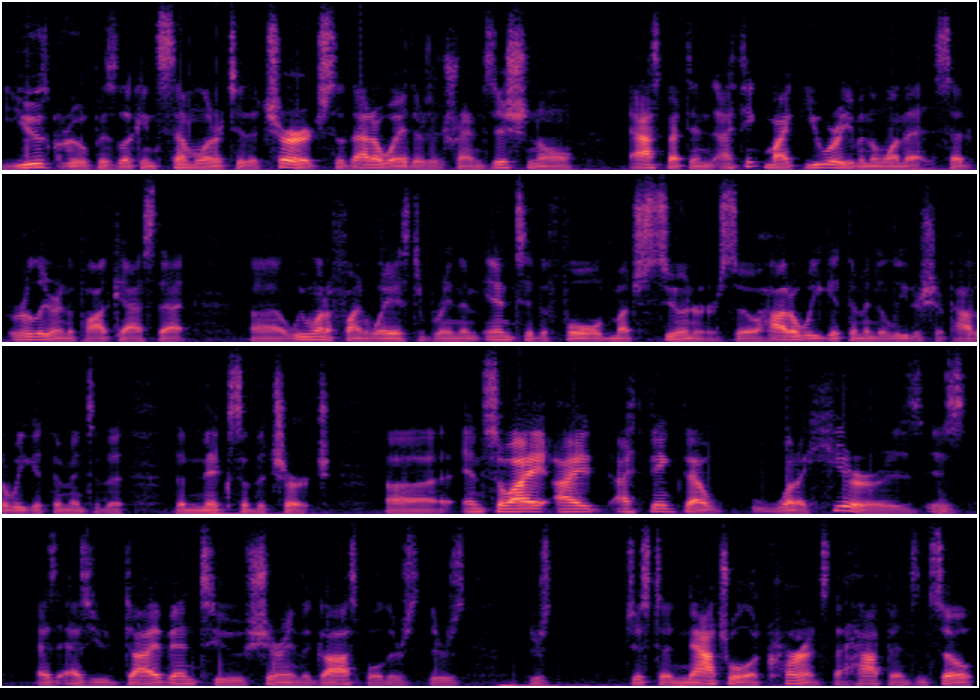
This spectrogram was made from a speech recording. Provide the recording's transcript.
youth group is looking similar to the church, so that way there's a transitional aspect. And I think Mike, you were even the one that said earlier in the podcast that uh, we want to find ways to bring them into the fold much sooner. So how do we get them into leadership? How do we get them into the the mix of the church? Uh, and so I, I I think that what I hear is is as as you dive into sharing the gospel, there's there's there's just a natural occurrence that happens. And so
